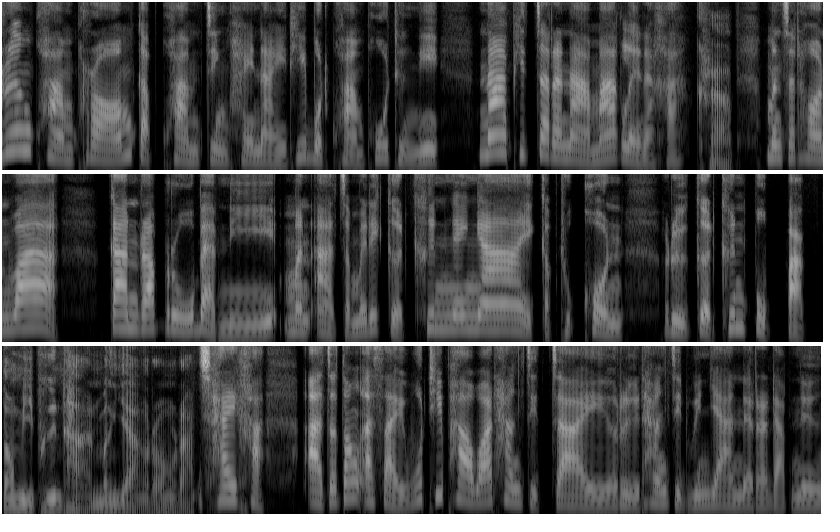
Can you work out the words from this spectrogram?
เรื่องความพร้อมกับความจริงภายในที่บทความพูดถึงนี่ น่าพิจารณามากเลยนะคะ ครับ มันสะท้อนว่า การรับรู้แบบนี้มันอาจจะไม่ได้เกิดขึ้นง่าย ๆ กับทุกคน หรือเกิดขึ้นปุบปัก ต้องมีพื้นฐานบางอย่างรองรับ ใช่ค่ะ อาจจะต้องอาศัยวุฒิภาวะทางจิตใจ หรือทางจิตวิญญาณในระดับหนึ่ง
